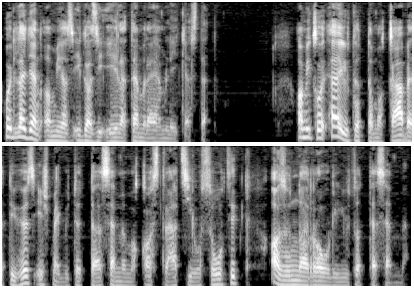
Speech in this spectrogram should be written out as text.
hogy legyen, ami az igazi életemre emlékeztet. Amikor eljutottam a kábetűhöz, és megütötte a szemem a kasztráció szócit, azonnal Rory jutott eszembe.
